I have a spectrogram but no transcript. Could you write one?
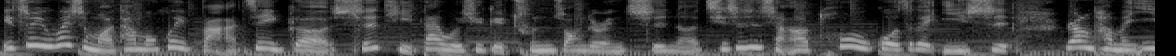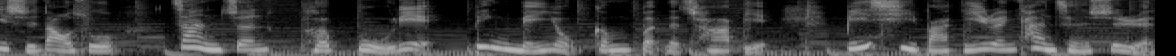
以至于为什么他们会把这个尸体带回去给村庄的人吃呢？其实是想要透过这个仪式，让他们意识到说，战争和捕猎。并没有根本的差别。比起把敌人看成是人，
